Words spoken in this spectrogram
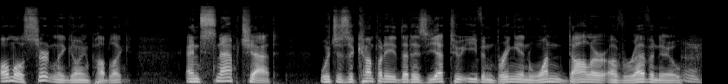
almost certainly going public, and Snapchat, which is a company that has yet to even bring in $1 of revenue. Mm.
